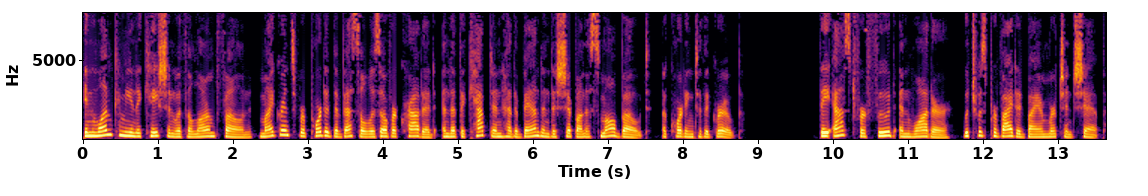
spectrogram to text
In one communication with Alarm Phone, migrants reported the vessel was overcrowded and that the captain had abandoned the ship on a small boat, according to the group. They asked for food and water, which was provided by a merchant ship.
